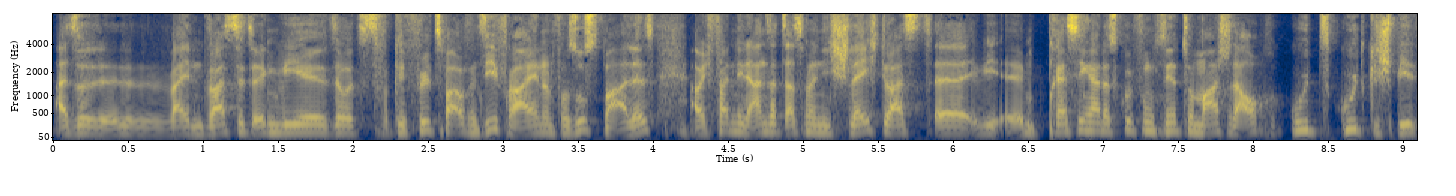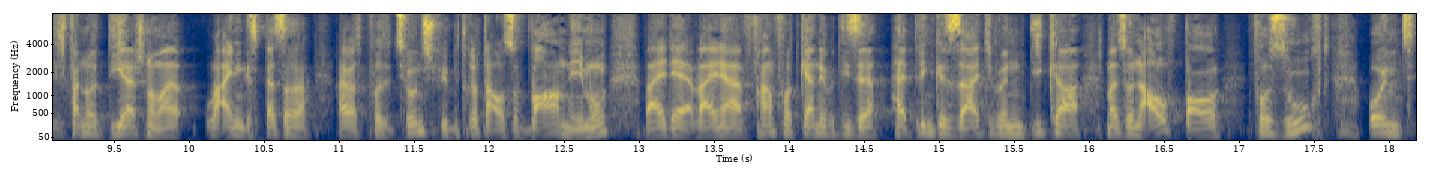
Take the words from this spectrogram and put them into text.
Also, äh, weil du hast jetzt irgendwie so gefühlt zwei Offensivreihen und versuchst mal alles. Aber ich fand den Ansatz erstmal nicht schlecht. Du hast, äh, wie, im Pressing hat das gut funktioniert. Tomasch hat auch gut, gut gespielt. Ich nur Diaz nochmal um einiges besser, was Positionsspiel betrifft, auch so Wahrnehmung, weil der, weil ja Frankfurt gerne über diese halblinke Seite über den Dika mal so einen Aufbau versucht und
